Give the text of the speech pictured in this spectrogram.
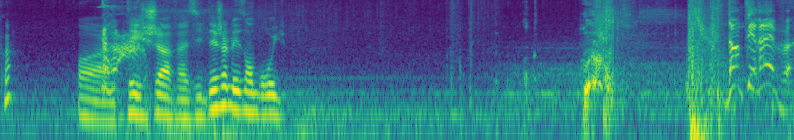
Quoi? Voilà, déjà, vas-y, déjà les embrouilles. Dans tes rêves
